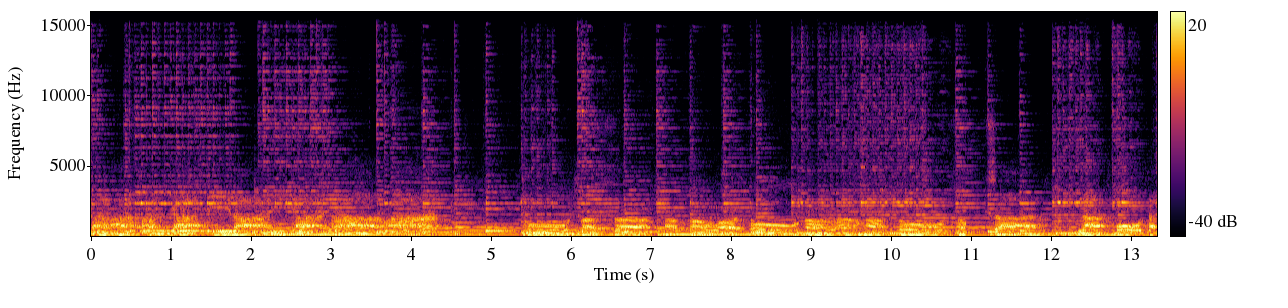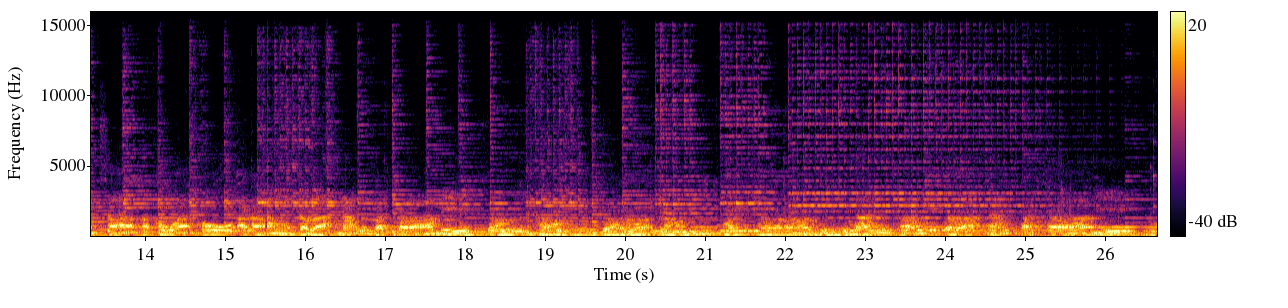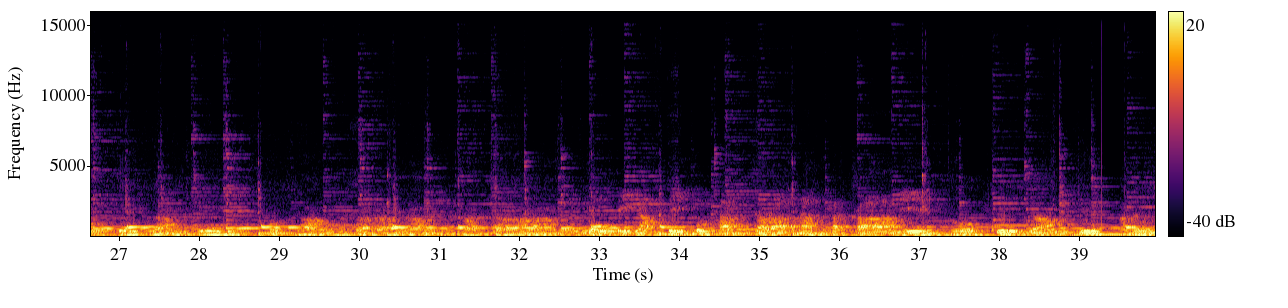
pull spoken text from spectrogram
สหปัญจศีลานิยาจามาโมตัสสะภะคะวะโตอะระหะโตสัมสะนะโมตัสสะภะคะวะโตอะระหังสระนังคัจฉามิสังฆังสระนังคัจฉามินังขังสระนังคัจฉามิทุติยัมปิพุท ทังสรณังคัจฉามิทุกติยัมปิอะริ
